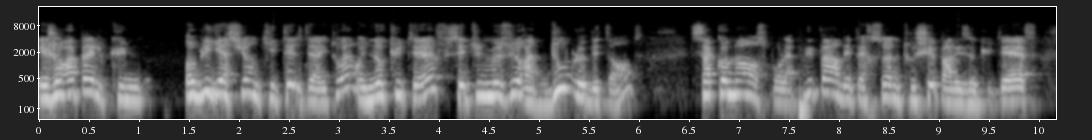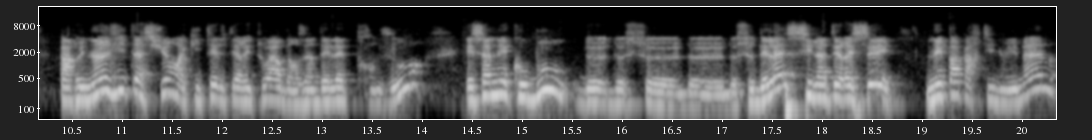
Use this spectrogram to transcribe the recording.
Et je rappelle qu'une obligation de quitter le territoire, une OQTF, c'est une mesure à double détente. Ça commence pour la plupart des personnes touchées par les OQTF par une invitation à quitter le territoire dans un délai de 30 jours. Et ça n'est qu'au bout de, ce, délai, si l'intéressé n'est pas parti de lui-même,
